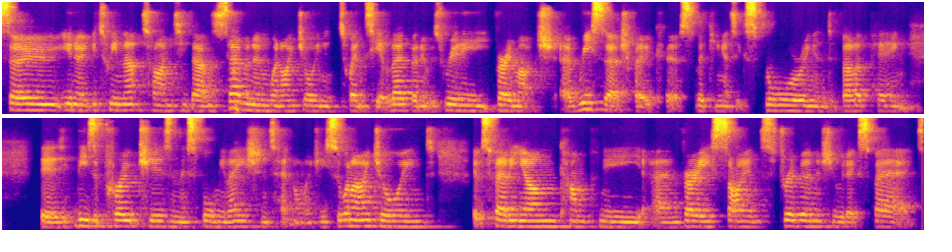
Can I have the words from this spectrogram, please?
So, you know, between that time, 2007, and when I joined in 2011, it was really very much a research focus, looking at exploring and developing the, these approaches and this formulation technology. So, when I joined, it was a fairly young company and very science driven, as you would expect,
